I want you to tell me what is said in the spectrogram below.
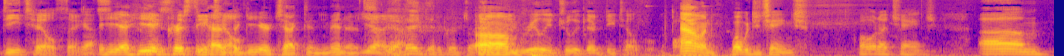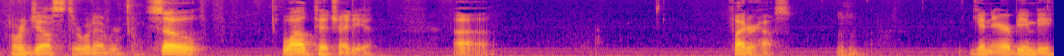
detail things. Yes. He, uh, he He's and the Christy had the gear checked in minutes. Yeah, yeah, yeah. they did a good job. And, and really and truly, they're were awesome. Alan, what would you change What would I change? Um, or adjust or whatever? so, wild pitch idea. Uh, fighter house. Get an Airbnb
